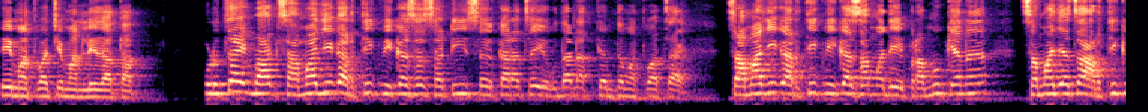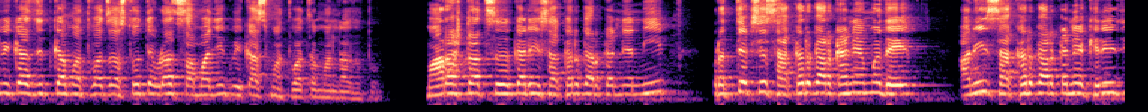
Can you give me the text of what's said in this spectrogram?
ते महत्त्वाचे मानले जातात. पुढचा एक भाग सामाजिक आर्थिक विकासासाठी सहकाराचं योगदान अत्यंत महत्त्वाचं आहे. सामाजिक आर्थिक विकासामध्ये प्रामुख्यानं समाजाचा आर्थिक विकास जितका महत्त्वाचा असतो तेवढाच सामाजिक विकास महत्त्वाचा मानला जातो. महाराष्ट्रात सहकारी साखर कारखान्यांनी प्रत्यक्ष साखर कारखान्यामध्ये आणि साखर कारखान्याखेरीज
